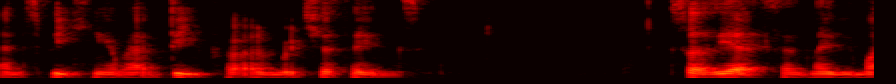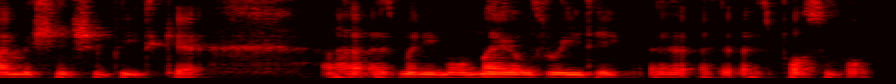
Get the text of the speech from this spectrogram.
and speaking about deeper and richer things. So yeah, so maybe my mission should be to get uh, as many more males reading uh, as possible.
